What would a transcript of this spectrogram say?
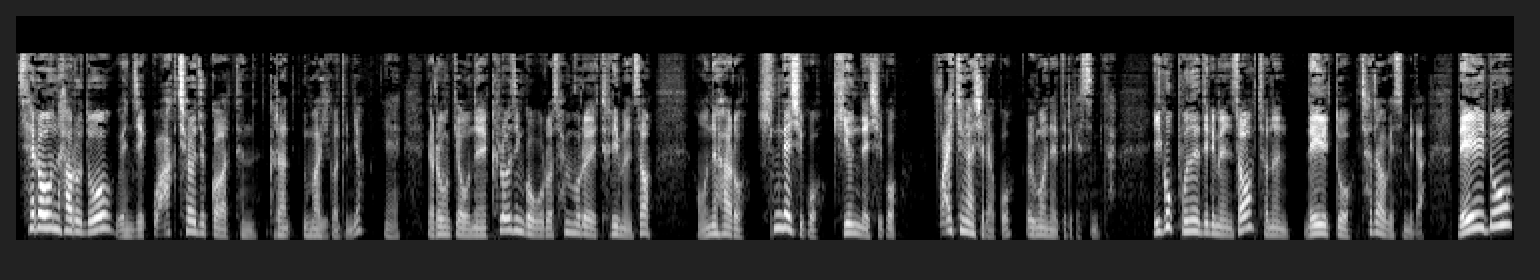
새로운 하루도 왠지 꽉 채워줄 것 같은 그런 음악이거든요. 예, 여러분께 오늘 closing 곡으로 선물을 드리면서 오늘 하루 힘내시고 기운 내시고 파이팅 하시라고 응원해 드리겠습니다. 이 곡 보내드리면서 저는 내일 또 찾아오겠습니다. 내일도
